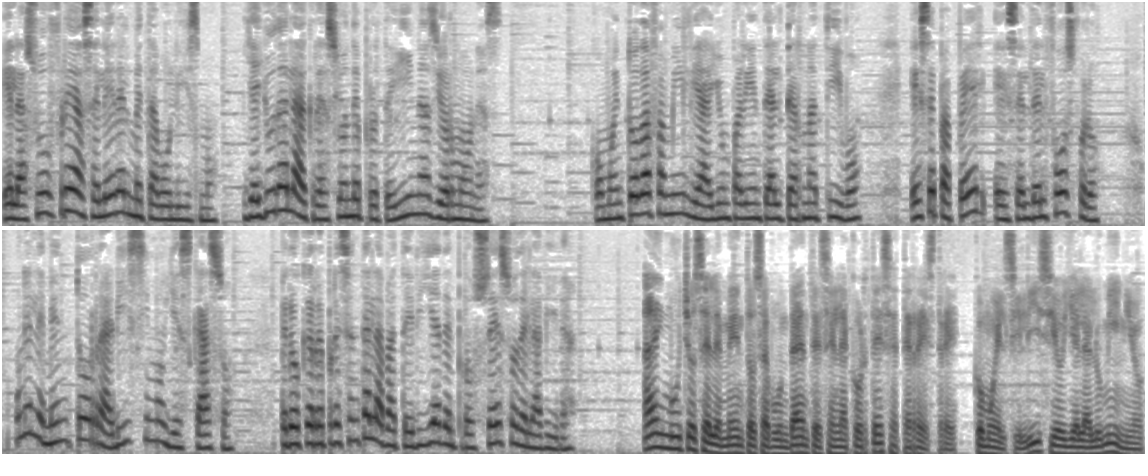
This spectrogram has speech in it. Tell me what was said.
El azufre acelera el metabolismo y ayuda a la creación de proteínas y hormonas. Como en toda familia hay un pariente alternativo, ese papel es el del fósforo, un elemento rarísimo y escaso, pero que representa la batería del proceso de la vida. Hay muchos elementos abundantes en la corteza terrestre, como el silicio y el aluminio,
